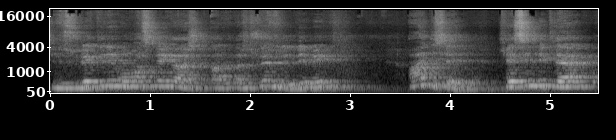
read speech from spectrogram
Şimdi sürekliliğin olması neydi arkadaşlar? Arkadaşlar söylemedim. Limit aynı şey. Kesinlikle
